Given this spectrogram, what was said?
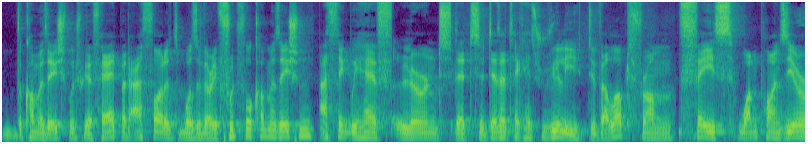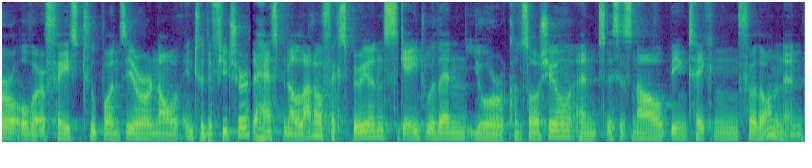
the conversation which we have had, but I thought it was a very fruitful conversation. I think we have learned that Desertec has really developed from phase 1.0 over phase 2.0 now into the future. There has been a lot of experience gained within your consortium, and this is now being taken further on and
